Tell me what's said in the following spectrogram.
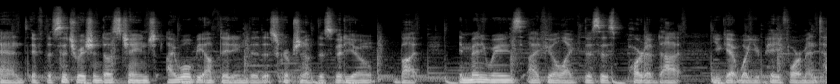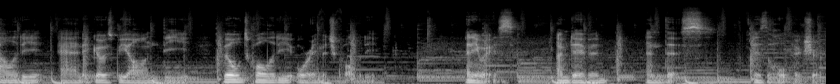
And if the situation does change, I will be updating the description of this video, but in many ways, I feel like this is part of that you get what you pay for mentality, and it goes beyond the build quality or image quality. Anyways, I'm David, and this is the whole picture.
